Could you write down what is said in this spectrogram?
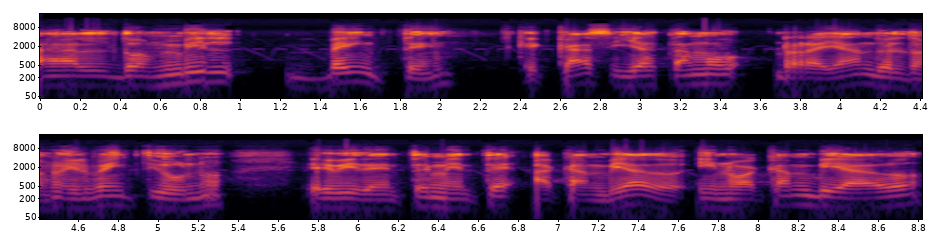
al 2020, que casi ya estamos rayando el 2021, evidentemente ha cambiado y no ha cambiado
